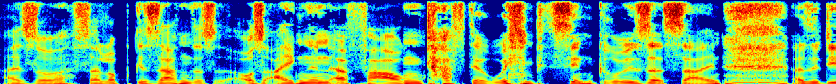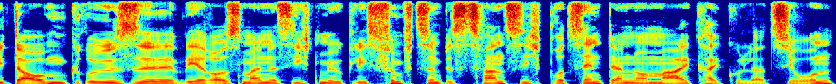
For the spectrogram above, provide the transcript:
Also salopp gesagt, das aus eigenen Erfahrungen darf der ruhig ein bisschen größer sein. Also die Daumengröße wäre aus meiner Sicht möglichst 15 bis 20 Prozent der Normalkalkulation.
